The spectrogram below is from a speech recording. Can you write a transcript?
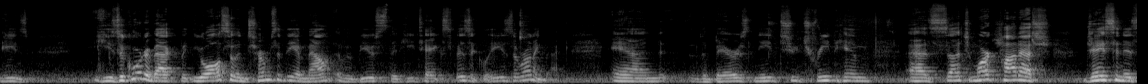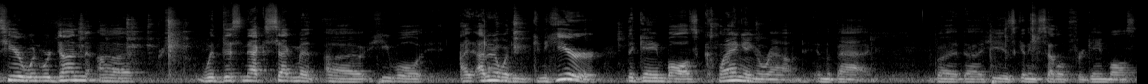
he's he's a quarterback, but you also, in terms of the amount of abuse that he takes physically, he's a running back, and the Bears need to treat him as such. Mark Potash, Jason is here. When we're done uh, with this next segment, uh, he will. I, I don't know whether you can hear the game balls clanging around in the bag, but uh, he is getting settled for game balls.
